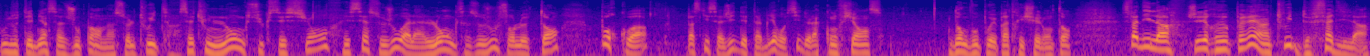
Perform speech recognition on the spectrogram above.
vous doutez bien, ça ne se joue pas en un seul tweet. C'est une longue succession et ça se joue à la longue, ça se joue sur le temps. Pourquoi? Parce qu'il s'agit d'établir aussi de la confiance. Donc vous ne pouvez pas tricher longtemps. Fadila, j'ai repéré un tweet de Fadila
